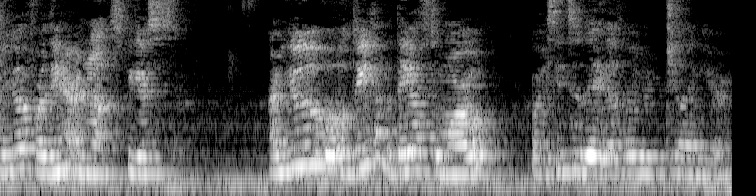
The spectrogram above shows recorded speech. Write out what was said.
Are you up for dinner or not? Because are you? Do you have a day off tomorrow, or is it today? That's why you're chilling here.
